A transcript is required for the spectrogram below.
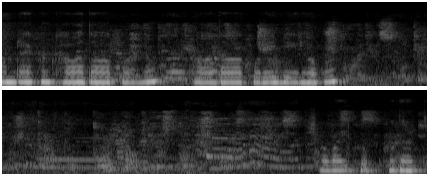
আমরা এখন খাওয়া দাওয়া করব। খাওয়া দাওয়া করেই বের হব। সবাই খুব ক্ষুধার্ত।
